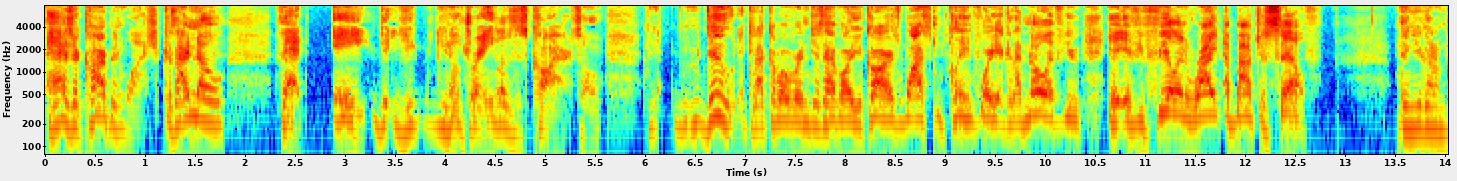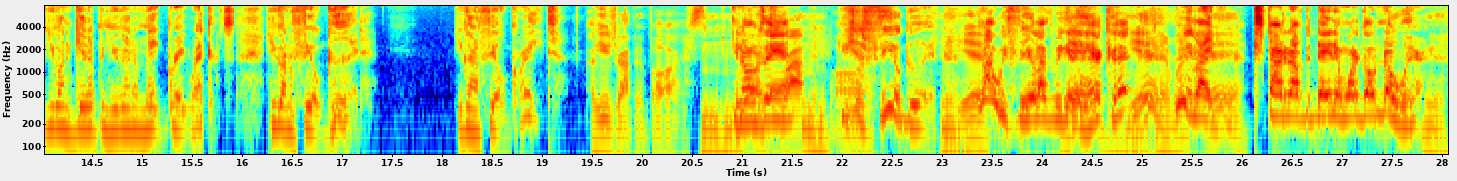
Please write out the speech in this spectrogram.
has your car been washed? Because I know that, hey, you, you know, Dre, he loves his car. So, dude, can I come over and just have all your cars washed and clean for you? Because I know if you if you're feeling right about yourself, then you're gonna you're gonna get up and you're gonna make great records. You're gonna feel good. You're gonna feel great. Are you dropping bars? Mm-hmm. You know what I'm saying? Dropping bars. You just feel good. Yeah. You know how we feel after we get a haircut? Yeah. We like Yeah. started off the day, didn't want to go nowhere.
